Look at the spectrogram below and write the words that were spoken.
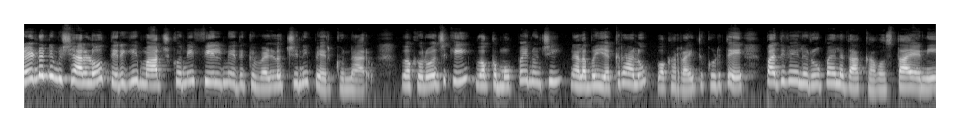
రెండు నిమిషాలలో తిరిగి మార్చుకుని ఫీల్డ్ మీదకి వెళ్ళొచ్చని పేర్కొన్నారు. ఒక రోజుకి ఒక ముప్పై నుంచి నలభై ఎకరాలు ఒక రైతు కొడితే పదివేల రూపాయల దాకా వస్తాయని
